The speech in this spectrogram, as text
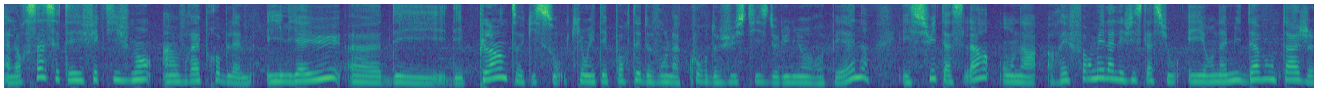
Alors ça, c'était effectivement un vrai problème. Et il y a eu euh, des, plaintes qui, sont, qui ont été portées devant la Cour de justice de l'Union européenne. Et suite à cela, on a réformé la législation et on a mis davantage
